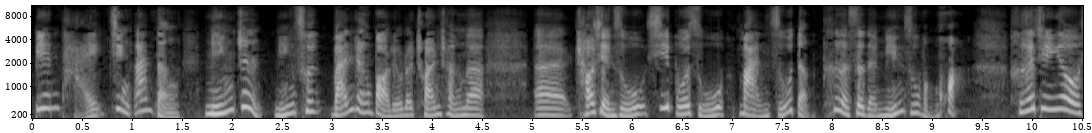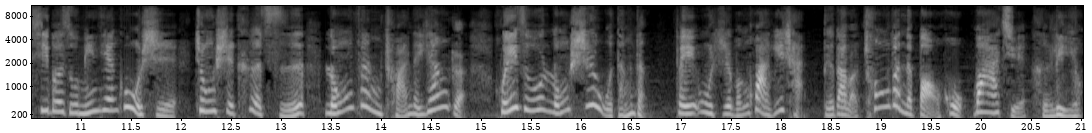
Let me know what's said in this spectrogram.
边台、静安等名镇名村完整保留了传承的，呃，朝鲜族、锡伯族、满族等特色的民族文化。何俊佑锡伯族民间故事、中式刻词、龙凤船的秧歌、回族龙狮舞等等非物质文化遗产得到了充分的保护、挖掘和利用。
